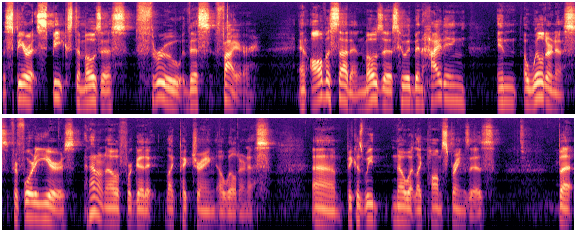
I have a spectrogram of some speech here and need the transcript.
The Spirit speaks to Moses through this fire. And all of a sudden, Moses, who had been hiding in a wilderness for 40 years, and I don't know if we're good at like picturing a wilderness um, because we know what like Palm Springs is, but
